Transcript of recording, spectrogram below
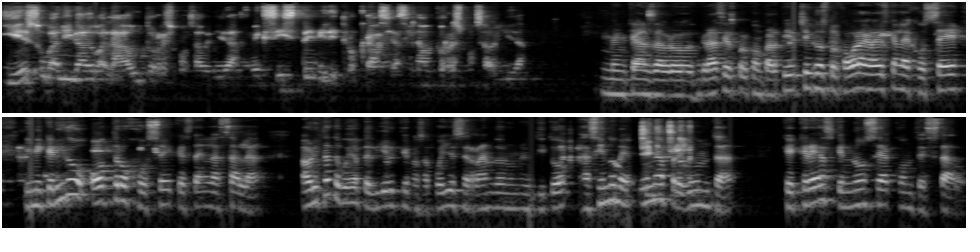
Y eso va ligado a la autorresponsabilidad. No existe meritocracia sin autorresponsabilidad. Me encanta, bro. Gracias por compartir. Chicos, por favor, agradezcanle a José y mi querido otro José que está en la sala. Ahorita te voy a pedir que nos apoyes cerrando en un minutito, haciéndome una pregunta que creas que no se ha contestado.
